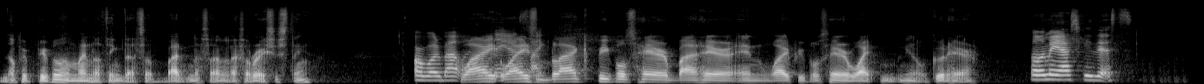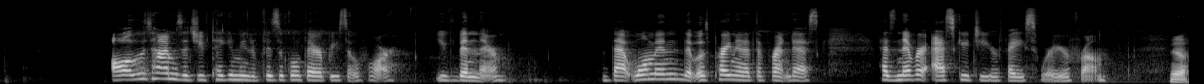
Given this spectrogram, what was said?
no people might not think that's a bad, that's a, that's a racist thing. Or what about Why they why is like- black people's hair bad hair and white people's hair white you know good hair? Well, let me ask you this. All the times that you've taken me to physical therapy so far, you've been there. That woman that was pregnant at the front desk has never asked you to your face where you're from. Yeah,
